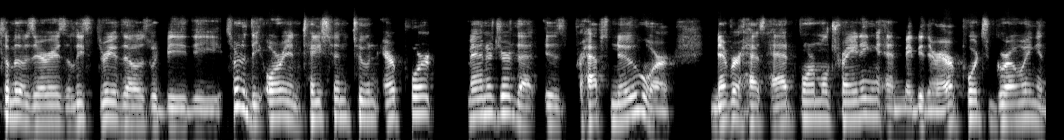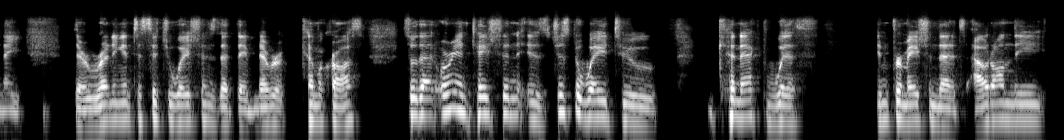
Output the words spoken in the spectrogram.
Some of those areas, at least three of those, would be the sort of the orientation to an airport manager that is perhaps new or never has had formal training and maybe their airport's growing and they they're running into situations that they've never come across so that orientation is just a way to connect with information that it's out on the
